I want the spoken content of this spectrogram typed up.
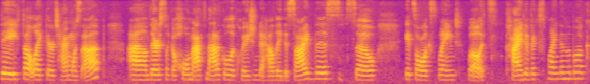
they felt like their time was up. Um, there's like a whole mathematical equation to how they decide this so it's all explained, well it's kind of explained in the book.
